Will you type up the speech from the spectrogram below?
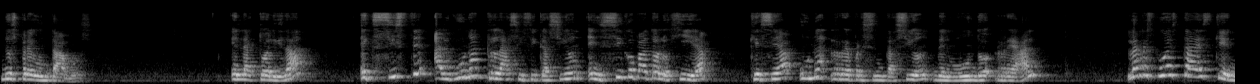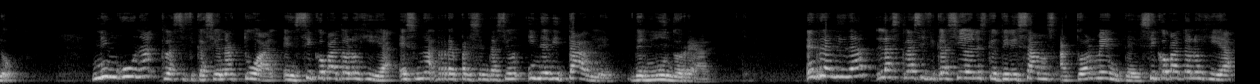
nos preguntamos, ¿en la actualidad existe alguna clasificación en psicopatología que sea una representación del mundo real? La respuesta es que no. Ninguna clasificación actual en psicopatología es una representación inevitable del mundo real. En realidad, las clasificaciones que utilizamos actualmente en psicopatología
